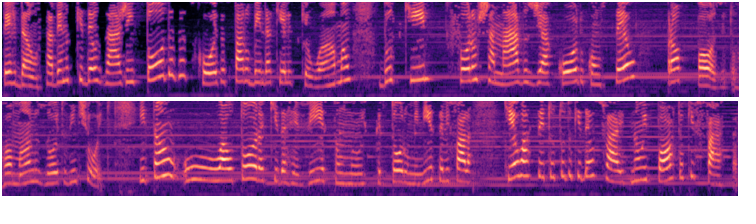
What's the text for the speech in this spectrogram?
perdão, sabemos que Deus age em todas as coisas para o bem daqueles que o amam, dos que foram chamados de acordo com o seu propósito. Romanos 8, 28. Então, o autor aqui da revista, um escritor, um ministro, ele fala que eu aceito tudo que Deus faz, não importa o que faça.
